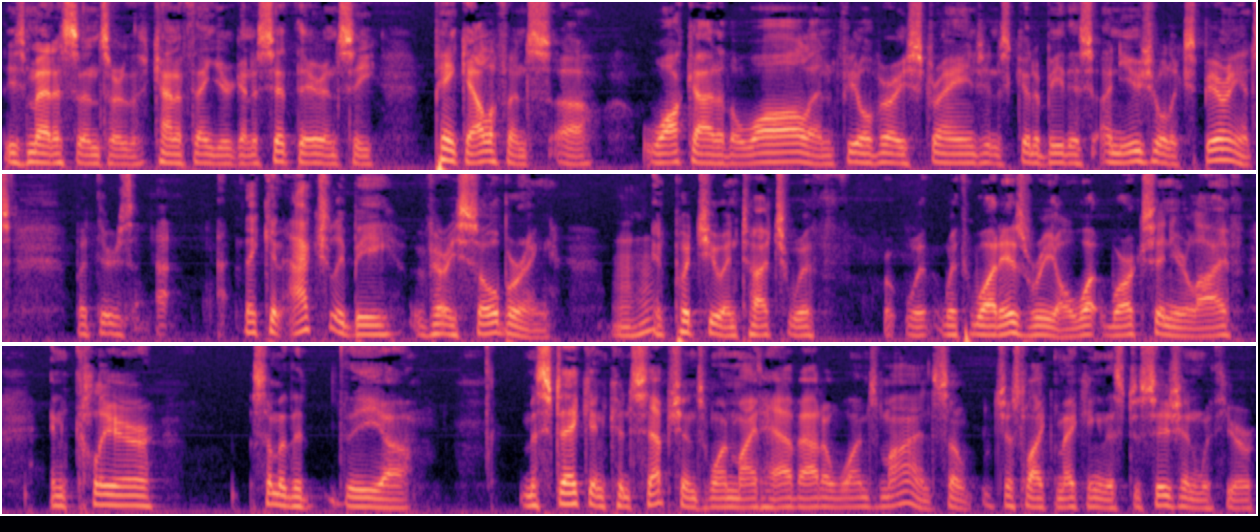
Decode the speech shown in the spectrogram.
these medicines are the kind of thing you're going to sit there and see pink elephants uh, walk out of the wall and feel very strange, and it's going to be this unusual experience. But there's uh, they can actually be very sobering and put you in touch with with with what is real, what works in your life, and clear some of the the uh, mistaken conceptions one might have out of one's mind. So just like making this decision with your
